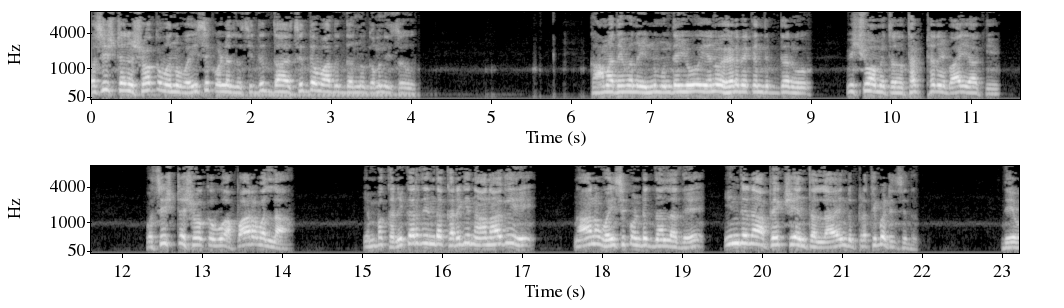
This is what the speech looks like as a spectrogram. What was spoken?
ವಸಿಷ್ಠನ ಶೋಕವನ್ನು ವಹಿಸಿಕೊಳ್ಳಲು ಸಿದ್ಧವಾದದ್ದನ್ನು ಗಮನಿಸು. ಕಾಮದೇವನು ಇನ್ನು ಮುಂದೆಯೂ ಏನೋ ಹೇಳಬೇಕೆಂದಿದ್ದರೂ ವಿಶ್ವಾಮಿತ್ರನು ಥಟ್ಟನೆ ಬಾಯಿ ಹಾಕಿ ವಸಿಷ್ಠ ಶೋಕವು ಅಪಾರವಲ್ಲ ಎಂಬ ಕನಿಕರದಿಂದ ಕರಗಿ ನಾನಾಗಿ ನಾನು ವಹಿಸಿಕೊಂಡಿದ್ದಲ್ಲದೆ ಇಂದಿನ ಅಪೇಕ್ಷೆಯಂತಲ್ಲ ಎಂದು ಪ್ರತಿಭಟಿಸಿದರು. ದೇವ,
